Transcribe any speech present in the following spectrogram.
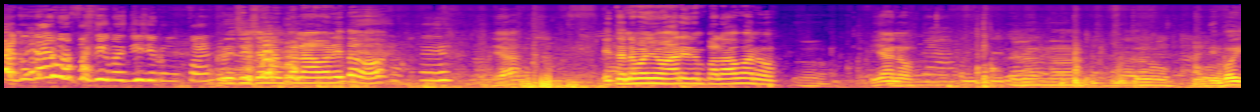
Ako nga naman pati magjijurupan. Prinsesa ng Palawan ito, oh. Yan. Ito naman yung hari ng Palawan, oh. Yan, oh. Ilan na? Ito. Hindi boy.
